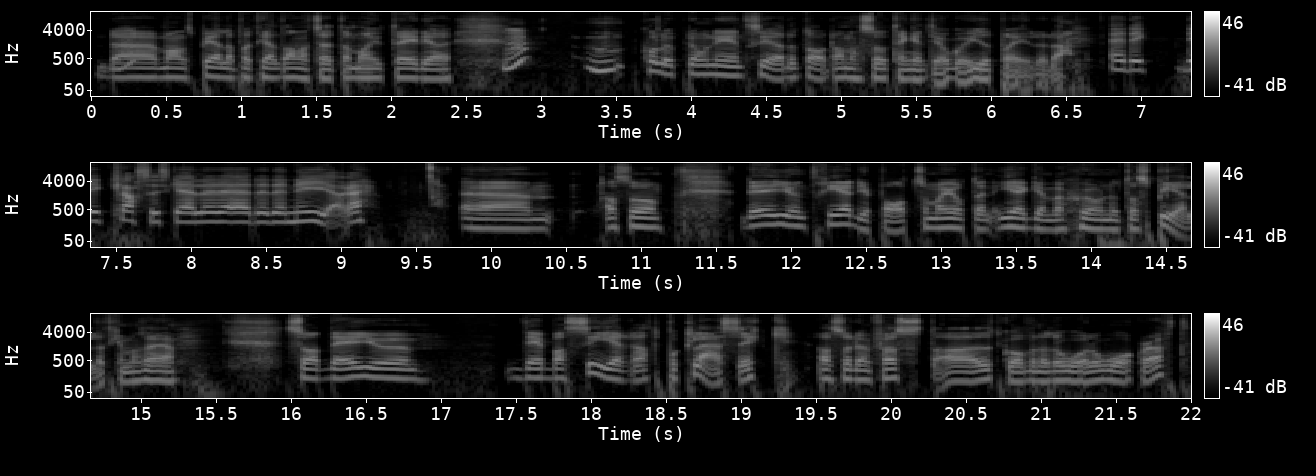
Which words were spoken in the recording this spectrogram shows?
där man spelar på ett helt annat sätt än man gjort tidigare. Mm. Mm, kolla upp det om ni är intresserade av det, annars så tänker inte jag gå djupare i det där. Är det det klassiska eller är det det nyare? Ehm, alltså, det är ju en tredjepart som har gjort en egen version utav spelet kan man säga. Så att det är ju det är baserat på Classic, alltså den första utgåvan av World of Warcraft.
